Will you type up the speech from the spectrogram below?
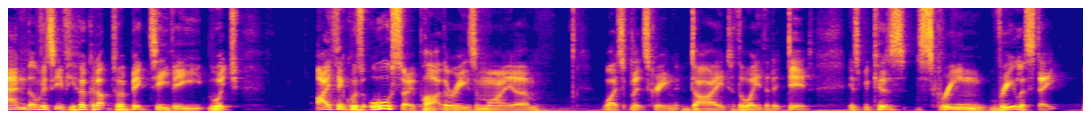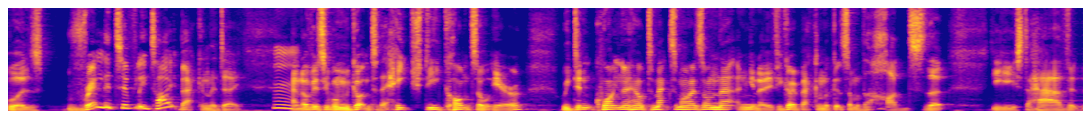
And obviously, if you hook it up to a big TV, which I think was also part of the reason why. Um, why split screen died the way that it did is because screen real estate was relatively tight back in the day. And obviously, when we got into the HD console era, we didn't quite know how to maximize on that. And, you know, if you go back and look at some of the HUDs that you used to have, it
